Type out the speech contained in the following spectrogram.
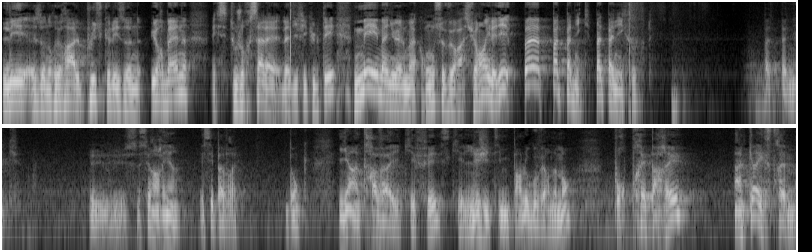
les zones rurales plus que les zones urbaines. Et c'est toujours ça la, difficulté. Mais Emmanuel Macron se veut rassurant. Il a dit pas, de panique, pas de panique. Pas de panique. Ça sert à rien. Et c'est pas vrai. Donc, il y a un travail qui est fait, ce qui est légitime par le gouvernement, pour préparer un cas extrême,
